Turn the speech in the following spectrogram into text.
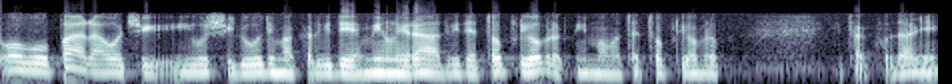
ovo para oči i uši ljudima kad vide milni rad, vide topli obrok, mi imamo taj topli obrok i tako dalje.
